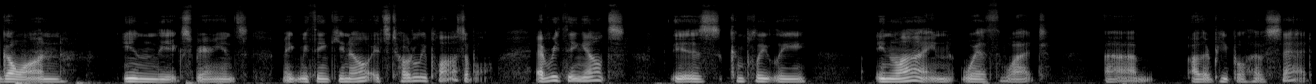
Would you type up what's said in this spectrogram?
go on in the experience make me think, you know, it's totally plausible. Everything else is completely in line with what um, other people have said.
